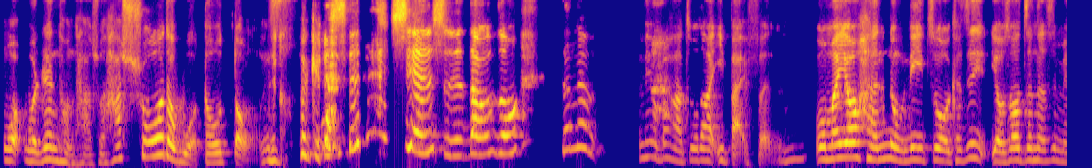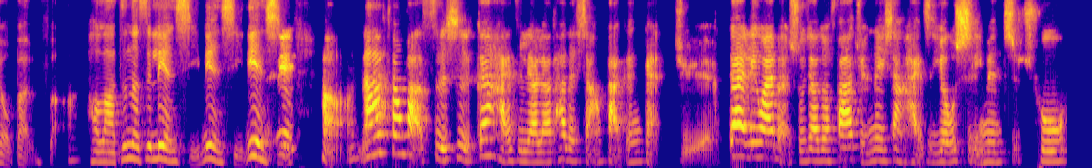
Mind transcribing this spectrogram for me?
我我认同他说，他说的我都懂，可是现实当中真的。没有办法做到一百分，我们有很努力做，可是有时候真的是没有办法。好啦，真的是练习，练习，练习。好，那方法四是跟孩子聊聊他的想法跟感觉。在另外一本书叫做《发掘内向孩子优势》里面指出，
